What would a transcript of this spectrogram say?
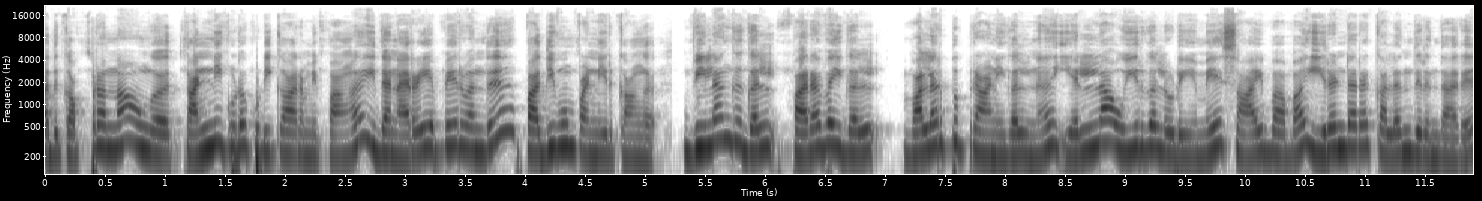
அதுக்கப்புறம் தான் அவங்க தண்ணி கூட குடிக்க ஆரம்பிப்பாங்க. இதை நிறைய பேர் வந்து பதிவும் பண்ணியிருக்காங்க. விலங்குகள் பறவைகள் வளர்ப்பு பிராணிகள்னு எல்லா உயிர்களுடையுமே சாய்பாபா இரண்டரை கலந்திருந்தார்.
